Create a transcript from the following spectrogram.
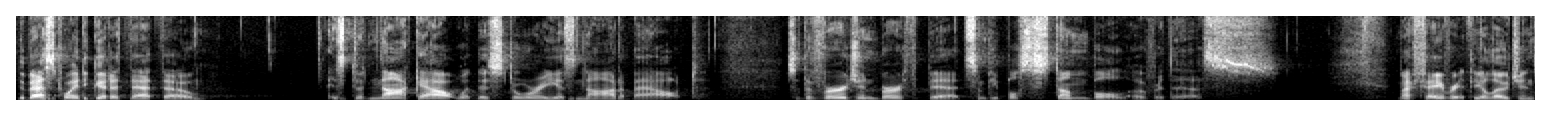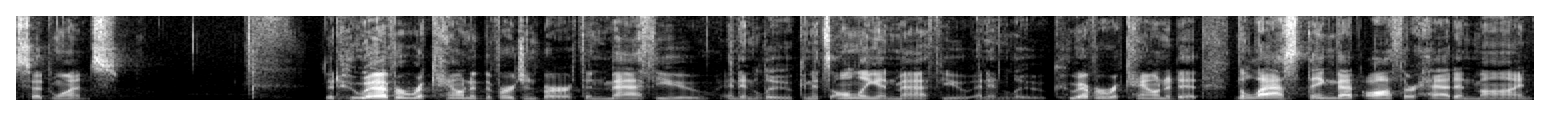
The best way to get at that, though, is to knock out what this story is not about. So, the virgin birth bit, some people stumble over this. My favorite theologian said once that whoever recounted the virgin birth in Matthew and in Luke, and it's only in Matthew and in Luke, whoever recounted it, the last thing that author had in mind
